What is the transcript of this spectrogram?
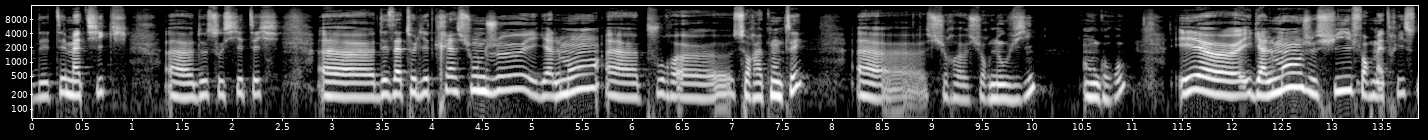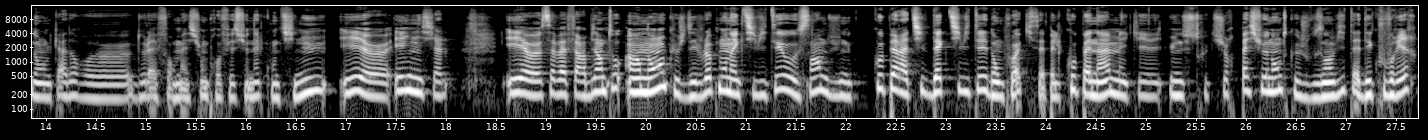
des thématiques de société. Des ateliers de création de jeux également pour se raconter sur, sur nos vies, en gros. Et euh, également, je suis formatrice dans le cadre euh, de la formation professionnelle continue et, euh, et initiale. Et euh, ça va faire bientôt un an que je développe mon activité au sein d'une coopérative d'activité et d'emploi qui s'appelle Copanam et qui est une structure passionnante que je vous invite à découvrir.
